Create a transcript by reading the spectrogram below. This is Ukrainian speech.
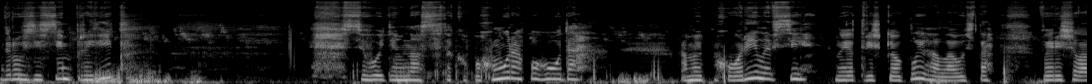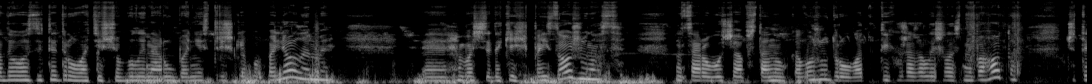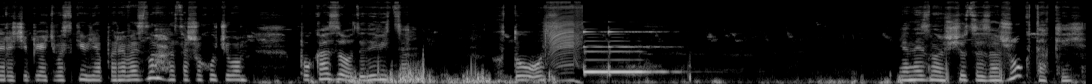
Друзі, всім привіт! Сьогодні в нас така похмура погода, а ми похворіли всі. Ну, я трішки оклигала, ось та вирішила довозити дрова, ті, що були нарубані, трішки попиляли ми. Е, бачите, такий пейзаж у нас. Ну, це робоча обстановка. Вожу дрова. Тут їх вже залишилось небагато. 4 чи 5 восків я перевезла, а це що хочу вам показати. Дивіться, хто ось. Я не знаю, що це за жук такий.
